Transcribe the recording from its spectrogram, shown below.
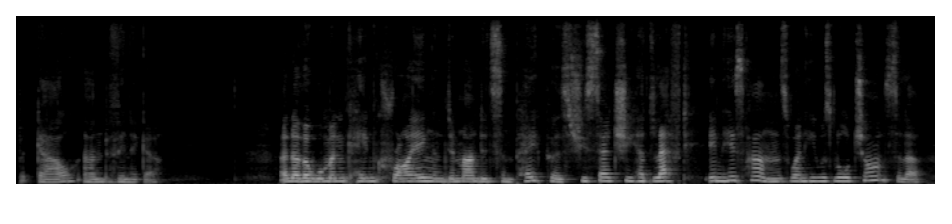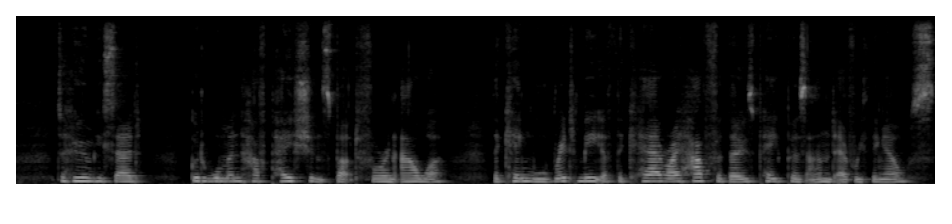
but gall and vinegar. Another woman came crying and demanded some papers she said she had left in his hands when he was Lord Chancellor, to whom he said, Good woman, have patience but for an hour. The king will rid me of the care I have for those papers and everything else.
